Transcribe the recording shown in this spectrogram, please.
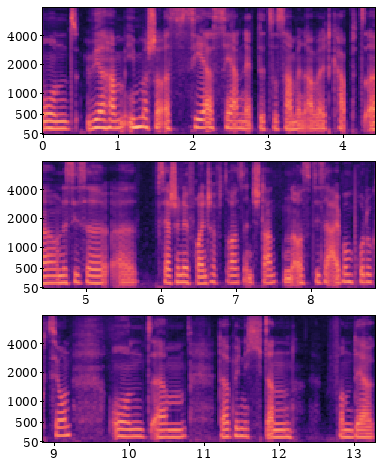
Und wir haben immer schon eine sehr, sehr nette Zusammenarbeit gehabt. Äh, und es ist eine, eine sehr schöne Freundschaft daraus entstanden aus dieser Albumproduktion. Und ähm, da bin ich dann von der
